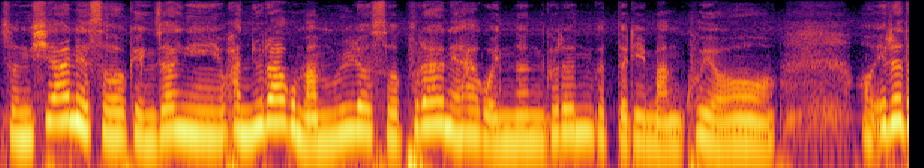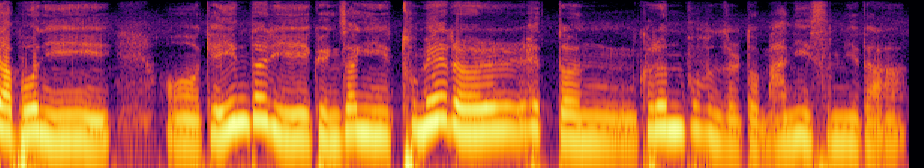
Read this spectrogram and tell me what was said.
정시 안에서 굉장히 환율하고 맞물려서 불안해하고 있는 그런 것들이 많고요. 어, 이러다 보니 어, 개인들이 굉장히 투매를 했던 그런 부분들도 많이 있습니다.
